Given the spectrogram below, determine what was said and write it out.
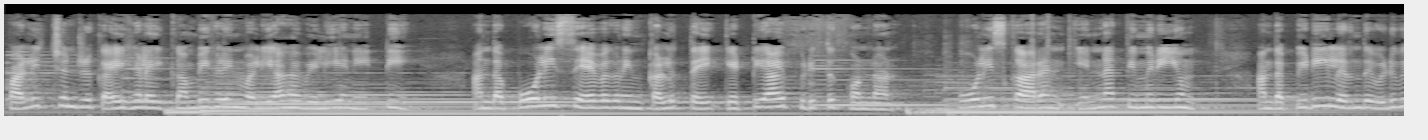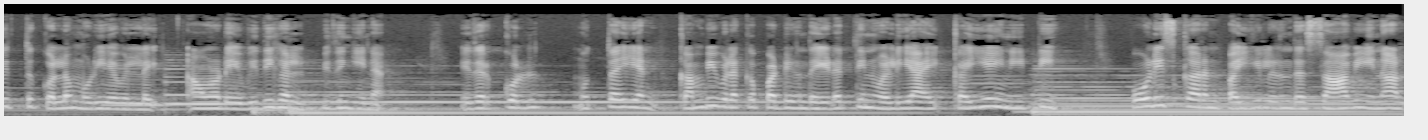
பளிச்சென்று கைகளை கம்பிகளின் வழியாக வெளியே நீட்டி அந்த போலீஸ் சேவகனின் கழுத்தை கெட்டியாய் பிடித்து கொண்டான். போலீஸ்காரன் என்ன திமிரியும் அந்த பிடியிலிருந்து விடுவித்து கொள்ள முடியவில்லை. அவனுடைய விதிகள் பிதுங்கின. இதற்குள் முத்தையன் கம்பி விளக்கப்பட்டிருந்த இடத்தின் வழியாய் கையை நீட்டி போலீஸ்காரன் பையில் இருந்த சாவியினால்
